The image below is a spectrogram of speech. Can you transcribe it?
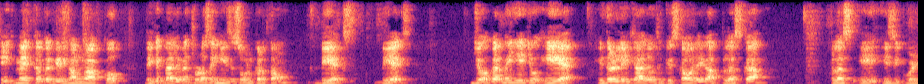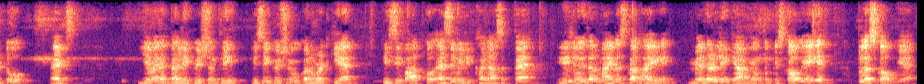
ठीक, मैं एक करके दिखाऊँगा आपको। देखिए, पहले मैं थोड़ा सा यहीं से सोल्व करता हूँ। डीएक्स डीएक्स जो अगर मैं ये जो ए है, इधर लेके आ जाऊँ तो किसका हो जाएगा? प्लस का। Plus A is equal to X ये मैंने पहली इक्वेशन थी, इसी इक्वेशन को कन्वर्ट किया है। इसी बात को ऐसे भी लिखा जा सकता है, ये जो इधर माइनस का था ये, मैं इधर लेके आ गया हूँ तो किसका हो गया ये? प्लस का हो गया है।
